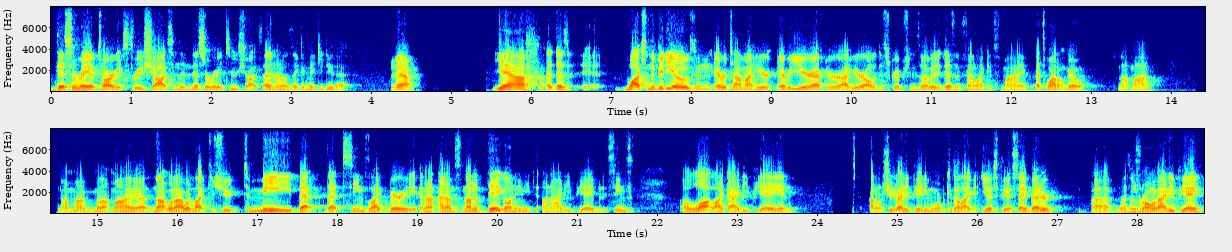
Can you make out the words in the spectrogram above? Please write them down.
this array of targets three shots, and then this array two shots. I didn't realize they can make you do that. Yeah, Yeah, it does. Watching the videos, and every time I hear it, every year after I hear all the descriptions of it, it doesn't sound like it's my. That's why I don't go. It's not my, not my, not my, uh, not what I would like to shoot. To me, that that seems like very, and, I, and it's not a dig on any on IDPA, but it seems a lot like IDPA, and I don't shoot IDPA anymore because I like USPSA better. Uh, nothing's wrong with IDPA.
